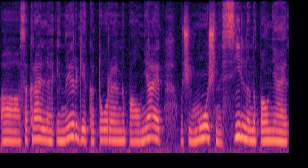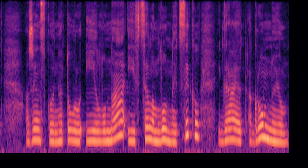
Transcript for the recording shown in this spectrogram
сакральная энергия, которая наполняет, очень мощно, сильно наполняет женскую натуру. И Луна, и в целом лунный цикл играют огромную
